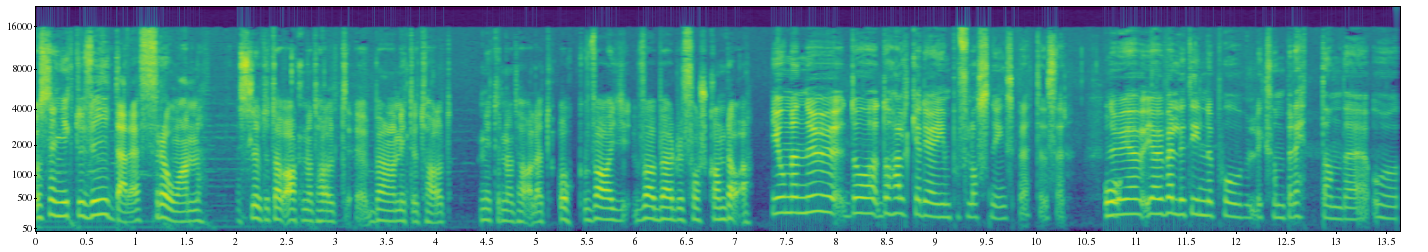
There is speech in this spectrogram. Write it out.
Och sen gick du vidare från slutet av 1800-talet, eh, början av 90-talet, 1900-talet. Och vad, vad började du forska om då? Jo, men nu då, då halkade jag in på förlossningsberättelser. Nu är jag, jag är väldigt inne på liksom berättande och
